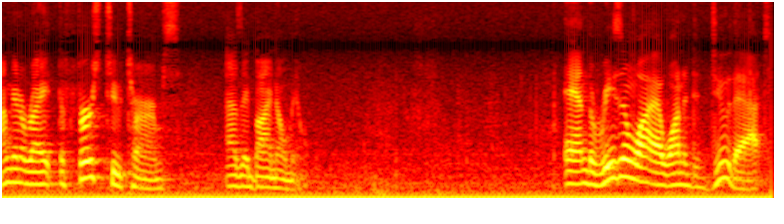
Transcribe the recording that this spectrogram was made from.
I'm going to write the first two terms as a binomial. And the reason why I wanted to do that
